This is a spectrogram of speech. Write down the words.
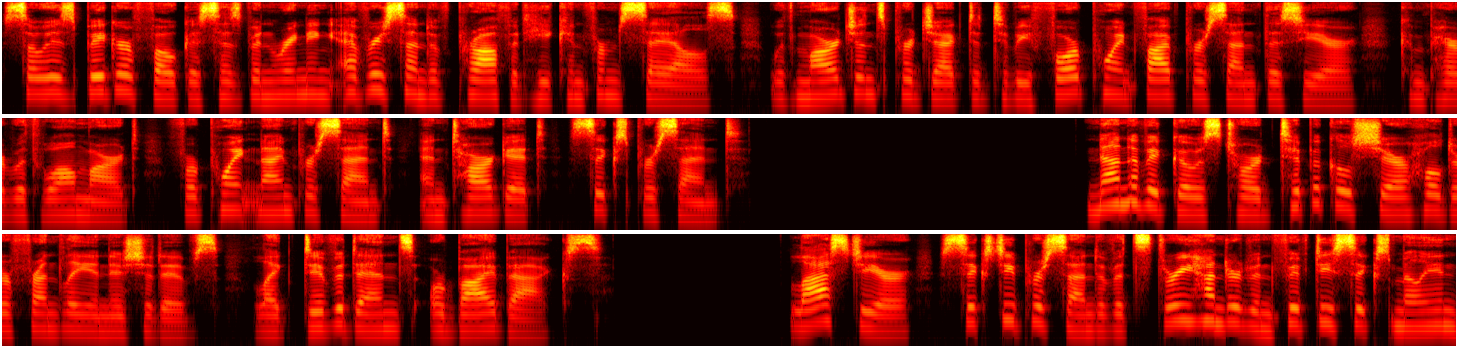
so his bigger focus has been wringing every cent of profit he can from sales, with margins projected to be 4.5% this year, compared with Walmart, 4.9%, and Target, 6%. None of it goes toward typical shareholder friendly initiatives, like dividends or buybacks. Last year, 60% of its $356 million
